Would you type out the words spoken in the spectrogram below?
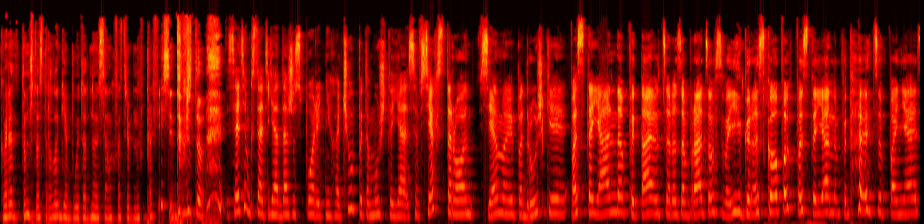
говорят о том, что астрология будет одной из самых востребованных профессий. Так что с этим, кстати, я даже спорить не хочу, потому что я со всех сторон, все мои подружки постоянно пытаются разобраться в своих гороскопах, постоянно пытаются понять,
